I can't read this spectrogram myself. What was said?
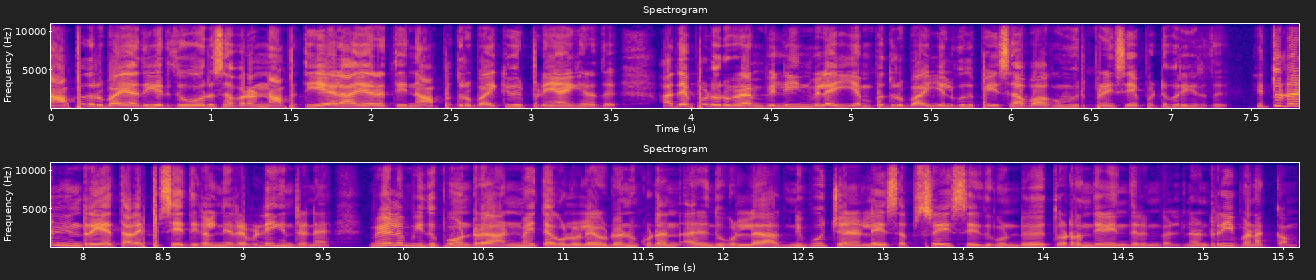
நாற்பது ரூபாய் அதிகரித்து ஒரு சவரன் நாற்பத்தி ஏழாயிரத்தி நாற்பது ரூபாய்க்கு விற்பனையாகிறது. அதேபோல் ஒரு கிராம் வெள்ளியின் விலை எண்பது ரூபாய் எழுபது பைசாவாகவும் விற்பனை செய்யப்பட்டு வருகிறது. இத்துடன் இன்றைய தலைப்புச் செய்திகள் நிறைவடைகின்றன. மேலும் இதுபோன்ற அண்மை தகவல்களை உடனுக்குடன் அறிந்து கொள்ள அக்னிபூ சேனலை சப்ஸ்கிரைப் செய்து கொண்டு தொடர்ந்து இணைந்திருங்கள். நன்றி வணக்கம்.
